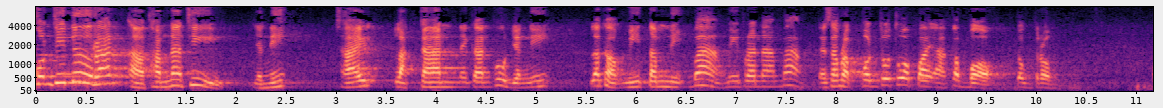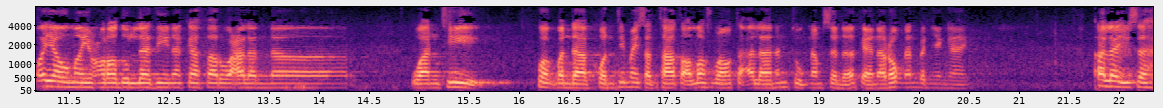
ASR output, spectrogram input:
คนที่ดื้อรั้นอ่าวทำหน้าที่อย่างนี้ ใช้หลักการในการพูดอย่างนี้ แล้วก็มีตำหนิบ้าง มีประนามบ้าง แต่สำหรับคนทั่ว ๆ ไปอะก็บอกตรงๆว่าเยาวมายุรดุลลาดีนะกาฟารุอัลนารวันที่พวกบรรดาคนที่ไม่ศรัทธาต่อลอสวาะตะอัลานั้นถูกนำเสนอแก่นรกนั้นเป็นยังไง อะไรสฮ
